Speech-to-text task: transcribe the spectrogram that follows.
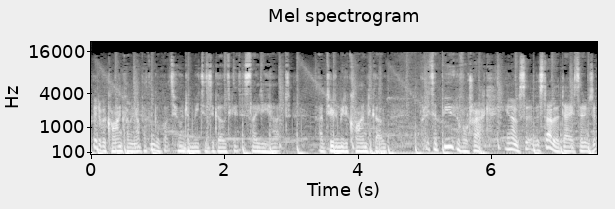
Bit of a climb coming up. I think I've got 200 metres to go to get to Slaty Hut. I have 200 metre climb to go. But it's a beautiful track. You know, at the start of the day, it said it was an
